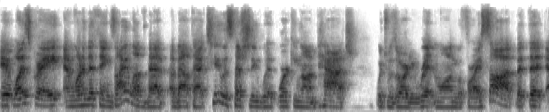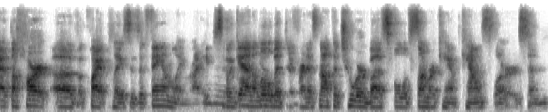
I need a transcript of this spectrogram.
it was great, and one of the things I love that about that too, especially with working on Patch, which was already written long before I saw it, but that at the heart of A Quiet Place is a family, right? So Mhm. again, a little bit different. It's not the tour bus full of summer camp counselors, and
